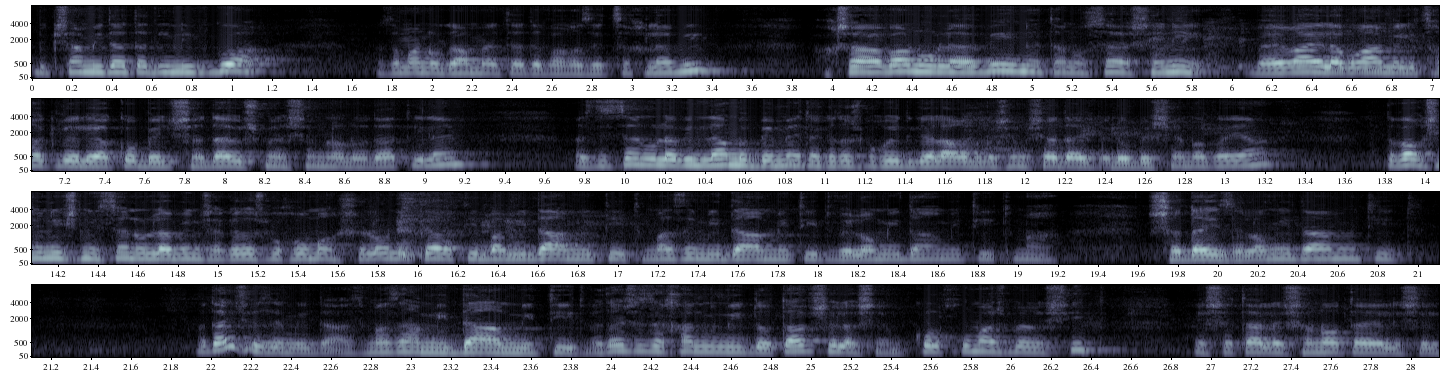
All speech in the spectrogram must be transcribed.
ביקשה מידת הדין לפגוע. אז אמרנו גם את הדבר הזה צריך להבין. עכשיו עברנו להבין את הנושא השני, וירא אל אברהם, אל יצחק ואל יעקב באל שדי ושמי השם לא נודעתי להם. אז ניסינו להבין למה באמת הקדוש ברוך הוא התגלה רק בשם שדי ולא בשם הוויה. דבר שני שניסינו להבין שהקדוש ברוך הוא אומר שלא ניכרתי במידה האמיתית. מה זה מידה אמיתית ולא מידה אמיתית? מה, שדי זה לא מידה אמיתית? ודאי שזה מידה, אז מה זה המידה האמיתית? ודאי שזה אחד ממידותיו של השם. כל חומש בראשית יש את הלשונות האלה של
